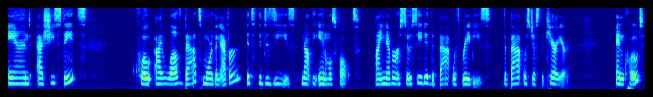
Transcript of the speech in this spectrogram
And as she states, quote, I love bats more than ever. It's the disease, not the animal's fault. I never associated the bat with rabies. The bat was just the carrier. End quote.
